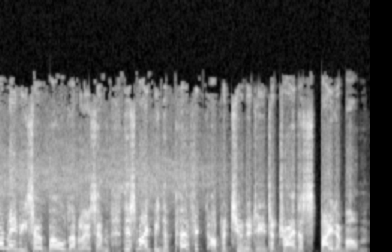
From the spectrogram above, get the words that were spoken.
I may be so bold, 007, this might be the perfect opportunity to try the spider bomb.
